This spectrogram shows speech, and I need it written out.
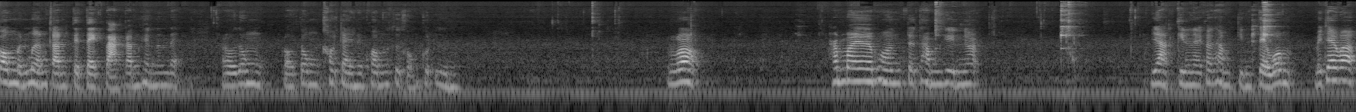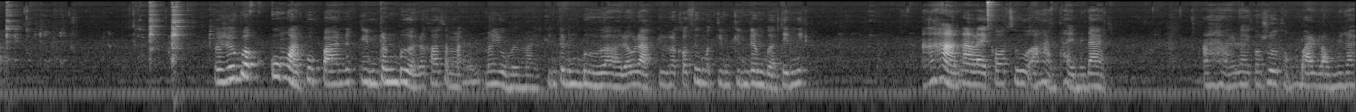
ก็เหมือนเหมือนกัน แต่แตกต่างกันแค่นั้นแหละ เราต้องเราต้องเข้าใจในความรู้สึกของคนอื่นว่าทำไมพรจะทำกินเนี่ยอยากกินอะไรก็ทำกินแต่ว่าไม่ใช่ว่าเราซื้อพวกกุ้งหอยปูปลาเนี่ยกินจนเบื่อแล้วค่ะสมัยมาอยู่ใหม่ๆกินจนเบื่อแล้วหลักกินแล้วก็ซื้อมากินกินจนเบื่อทีนี้ อาหารอะไรก็สู้อาหารไทยไม่ได้ อาหารอะไรก็สู้ของบ้านเราไม่ได้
